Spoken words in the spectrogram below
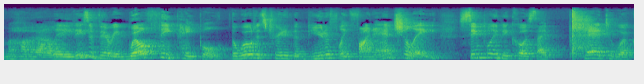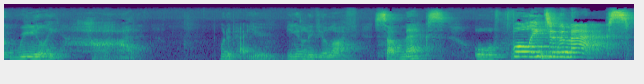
Muhammad Ali. These are very wealthy people. The world has treated them beautifully financially simply because they prepared to work really hard. What about you? You're going to live your life sub max or fully to the max.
